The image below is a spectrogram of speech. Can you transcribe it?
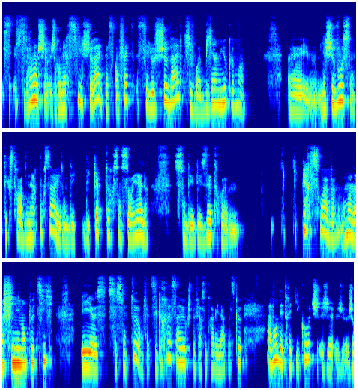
c'est vraiment le cheval. Je remercie le cheval parce qu'en fait, c'est le cheval qui voit bien mieux que moi. Euh, les chevaux sont extraordinaires pour ça. Ils ont des, capteurs sensoriels. Ce sont des, des êtres euh, qui, qui, perçoivent vraiment l'infiniment petit. Et euh, ce sont eux, en fait. C'est grâce à eux que je peux faire ce travail-là. Parce que avant d'être coach, je, je, je,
